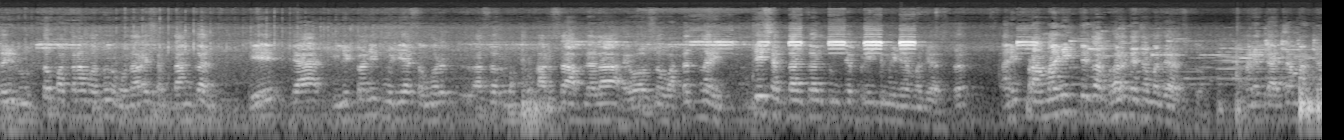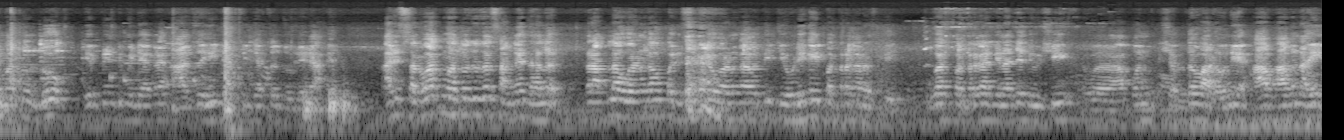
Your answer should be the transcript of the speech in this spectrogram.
तरी वृत्तपत्रामधून होणारे शब्दांकन हे त्या इलेक्ट्रॉनिक मीडिया समोर असं फारसं आपल्याला हवंसं वाटत नाही. ते शब्दांकन तुमच्या प्रिंट मीडियामध्ये असतं आणि प्रामाणिकतेचा भर त्याच्यामध्ये असतो. आणि त्याच्या माध्यमातून लोक हे प्रिंट मीडियाकडे आजही जास्तीत जास्त जुळलेले आहेत. आणि सर्वात महत्वाचं जर सांगायचं झालं तर आपला वरणगाव परिसराच्या वरणगावातील जेवढे काही पत्रकार असतील उगाच पत्रकार दिनाच्या दिवशी आपण शब्द वाढवणे हा भाग नाही.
